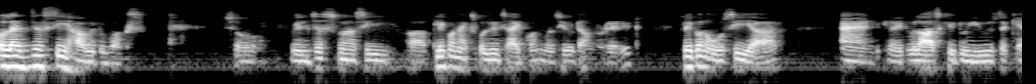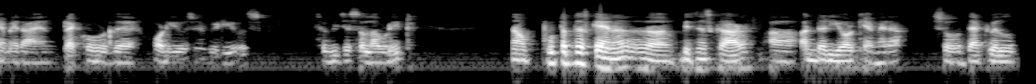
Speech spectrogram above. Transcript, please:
So let's just see how it works. So we'll just gonna see uh, click on expo leads icon once you downloaded it. Click on OCR and you know, it will ask you to use the camera and record the audios and videos. So we just allowed it. Now put up the scanner uh, business card uh, under your camera. So that will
